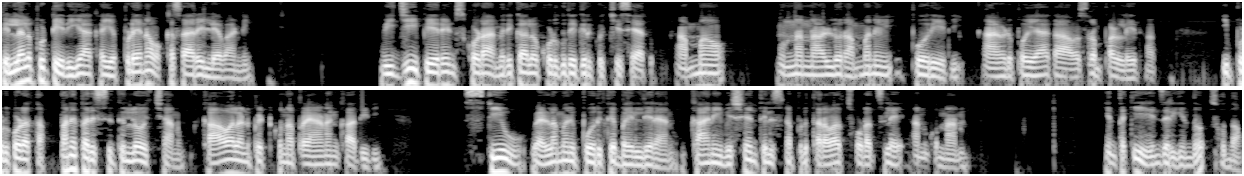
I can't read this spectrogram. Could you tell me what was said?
పిల్లలు పుట్టి ఎదిగాక ఎప్పుడైనా ఒక్కసారి వెళ్ళేవాడిని విజీ పేరెంట్స్ కూడా అమెరికాలో కొడుకు దగ్గరికి వచ్చేసారు అమ్మ ఉన్నన్నాళ్ళు రమ్మని పోరేది. ఆవిడ పోయాక అవసరం పడలేదు నాకు. ఇప్పుడు కూడా తప్పని పరిస్థితుల్లో వచ్చాను. కావాలని పెట్టుకున్న ప్రయాణం కాదు ఇది. స్టీవ్ వెళ్ళమని పోరితే బయలుదేరాను. కానీ విషయం తెలిసినప్పుడు తర్వాత చూడొచ్చులే అనుకున్నాను. ఇంతకీ ఏం జరిగిందో చూద్దాం.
